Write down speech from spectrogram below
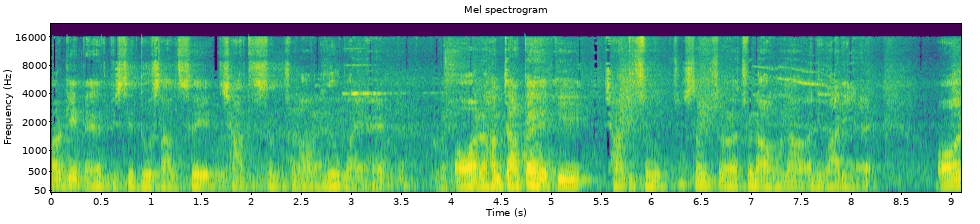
के तहत पिछले दो साल से छात्र संघ चुनाव नहीं हो पाए हैं। और हम चाहते हैं कि छात्र चुनाव होना अनिवार्य है। और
